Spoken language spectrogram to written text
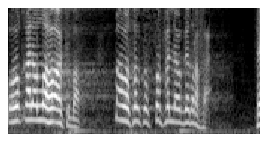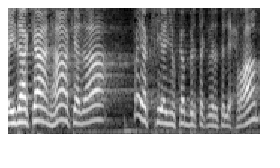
وهو قال الله أكبر. ما وصلت الصف إلا وقد رفع. فإذا كان هكذا فيكفي أن يكبر تكبيرة الإحرام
